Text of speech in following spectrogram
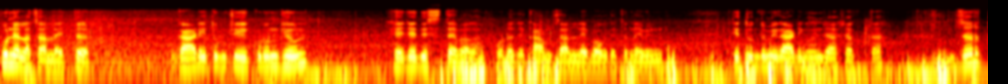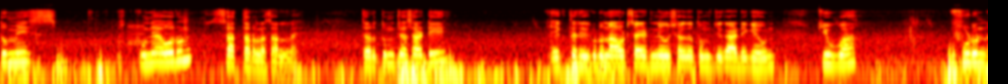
पुण्याला चाललाय तर गाडी तुमची इकडून घेऊन हे जे दिसतं आहे बघा पुढं ते काम चाललं आहे बोगद्याचं नवीन तिथून तुम्ही गाडी घेऊन जाऊ शकता. जर तुम्ही पुण्यावरून सातारला चाललाय तर तुमच्यासाठी एकतर इकडून आउटसाईड नेऊ शकता तुमची गाडी घेऊन किंवा पुढून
